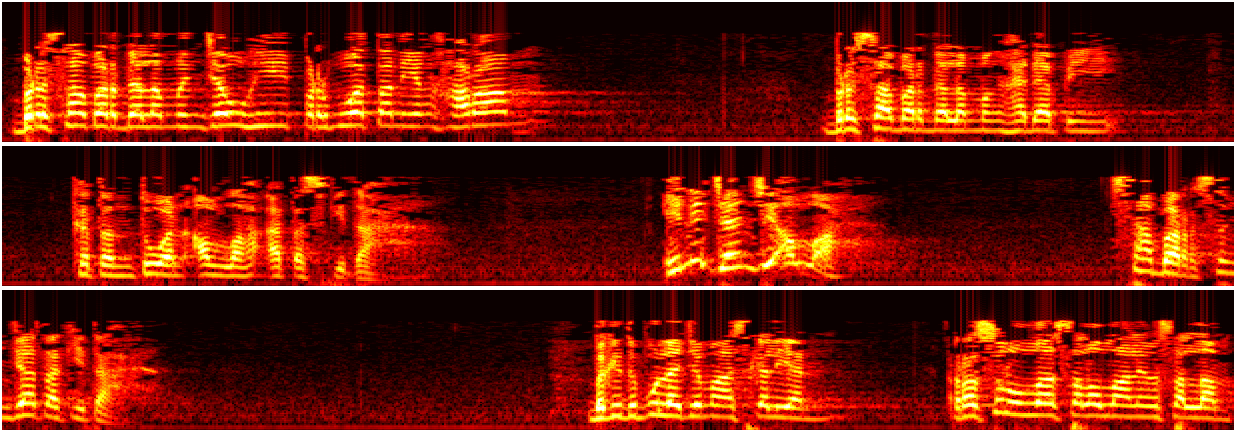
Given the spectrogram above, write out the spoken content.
bersabar dalam menjauhi perbuatan yang haram, bersabar dalam menghadapi ketentuan Allah atas kita. Ini janji Allah. Sabar senjata kita. Begitu pula jemaah sekalian, Rasulullah wasallam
